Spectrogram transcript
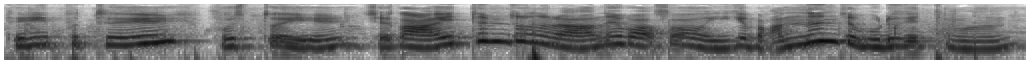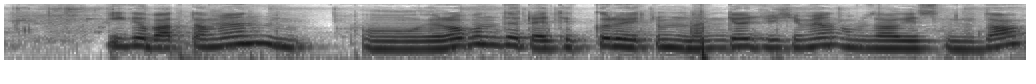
드리프트 1, 부스터 1 제가 아이템전을 안 해봐서 이게 맞는지 모르겠지만 이게 맞다면 어, 여러분들의 댓글을 좀 남겨주시면 감사하겠습니다.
